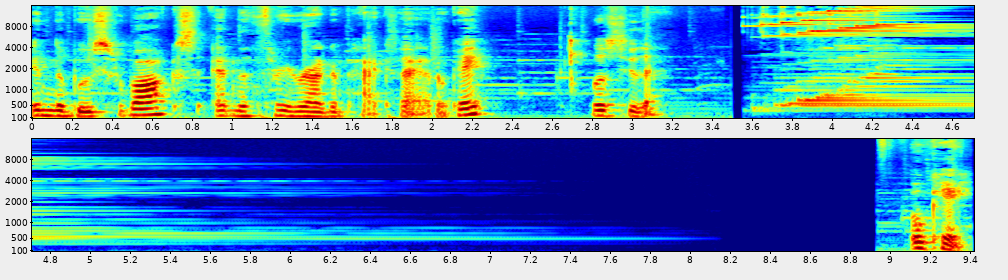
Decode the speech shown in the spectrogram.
in the booster box and the three random packs I had, okay? Let's do that. Okay,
